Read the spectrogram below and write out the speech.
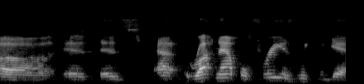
uh, as, as rotten apple free as we can get.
